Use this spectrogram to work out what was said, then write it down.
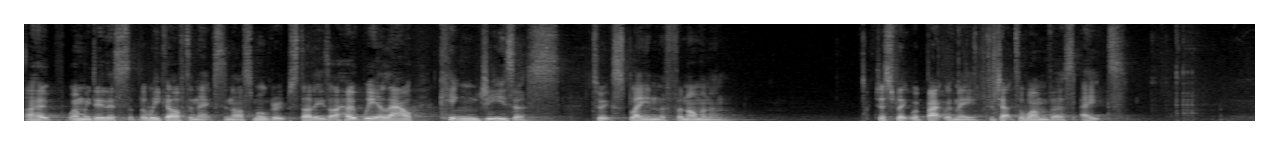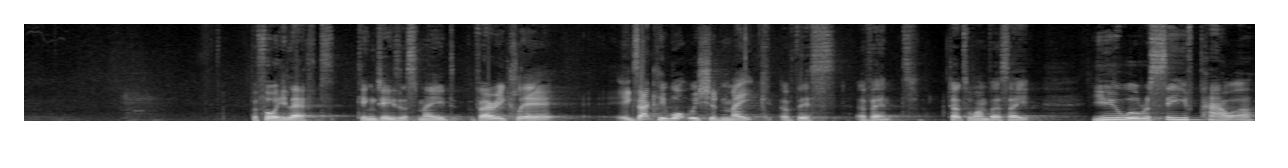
I hope when we do this the week after next in our small group studies, I hope we allow King Jesus to explain the phenomenon. Just flick back with me to chapter 1, verse 8. Before he left, King Jesus made very clear exactly what we should make of this event. Chapter 1, verse 8 You will receive power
